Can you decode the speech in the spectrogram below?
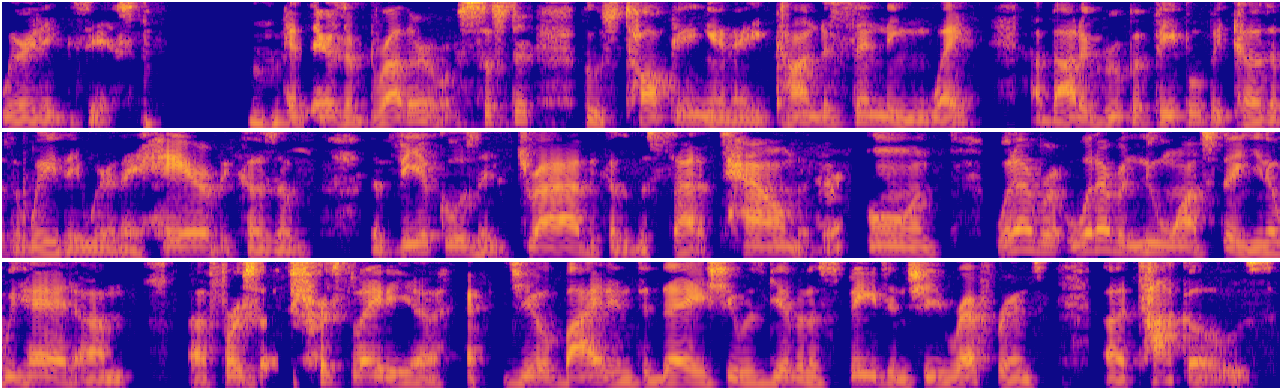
where it exists. Mm-hmm. If there's a brother or sister who's talking in a condescending way about a group of people because of the way they wear their hair, because of the vehicles they drive, because of the side of town that they're on, whatever whatever nuanced thing. You know, we had um, uh, first First Lady uh, Jill Biden today. She was giving a speech and she referenced uh, tacos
